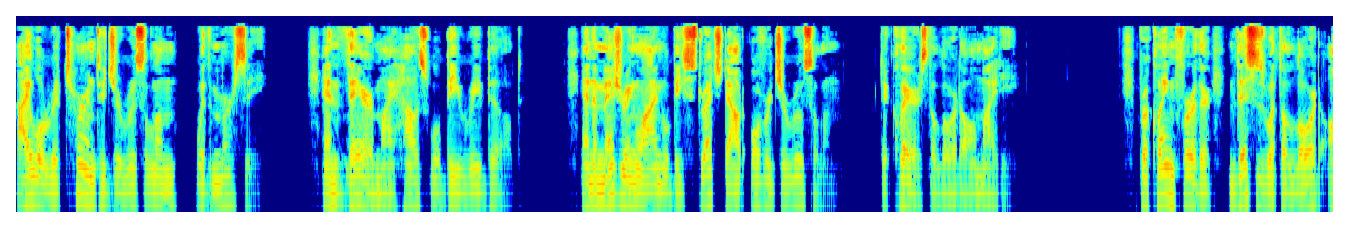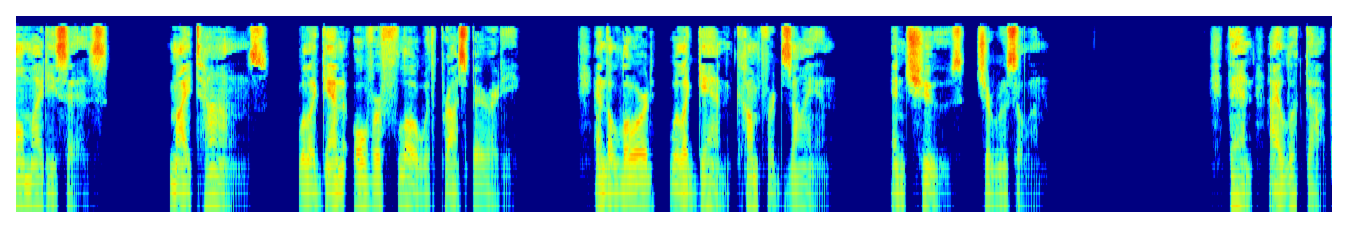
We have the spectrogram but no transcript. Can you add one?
I will return to jerusalem with mercy and there my house will be rebuilt and the measuring line will be stretched out over jerusalem declares the lord almighty. Proclaim further this is what the lord almighty says. My towns will again overflow with prosperity and the lord will again comfort zion and choose jerusalem. Then i looked up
